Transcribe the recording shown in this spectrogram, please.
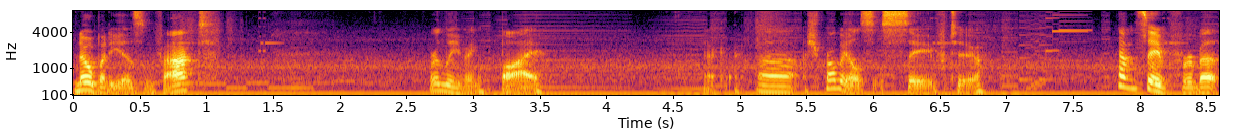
Nobody is, in fact. We're leaving. Bye. Okay. Uh, I should probably also save, too. Haven't saved for a bit.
